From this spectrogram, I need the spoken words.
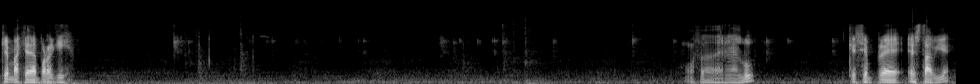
¿Qué más queda por aquí? Vamos a darle la luz. Que siempre está bien.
